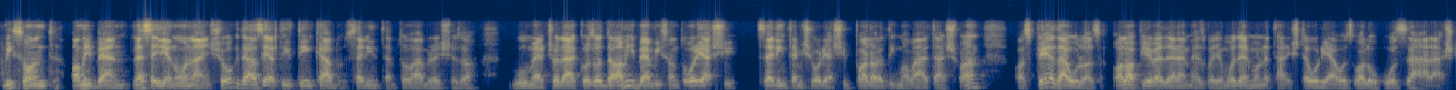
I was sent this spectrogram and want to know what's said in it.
Viszont amiben lesz egy ilyen online sok, de azért itt inkább szerintem továbbra is ez a boomer csodálkozott, de amiben viszont óriási, szerintem is óriási paradigmaváltás van, az például az alapjövedelemhez vagy a modern monetáris teóriához való hozzáállás.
